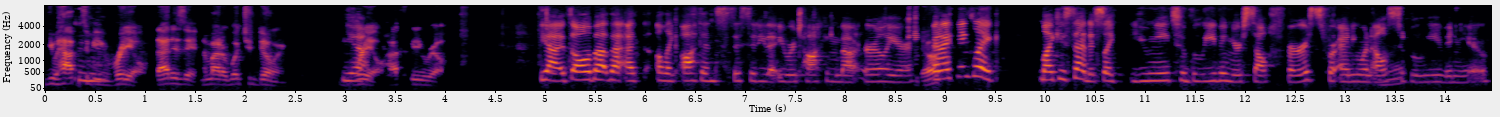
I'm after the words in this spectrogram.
You have to mm-hmm. be real. That is it. No matter what you're doing, yeah. real. Have to be real. Yeah, it's all about that like authenticity that you were talking about earlier. Yep. And I think like like you said, it's like you need to believe in yourself first for anyone else mm-hmm. to believe in you.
